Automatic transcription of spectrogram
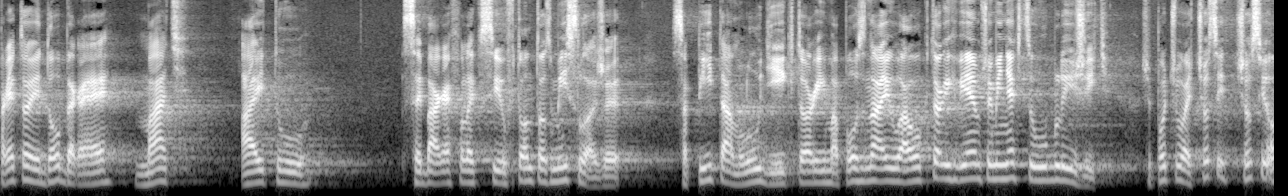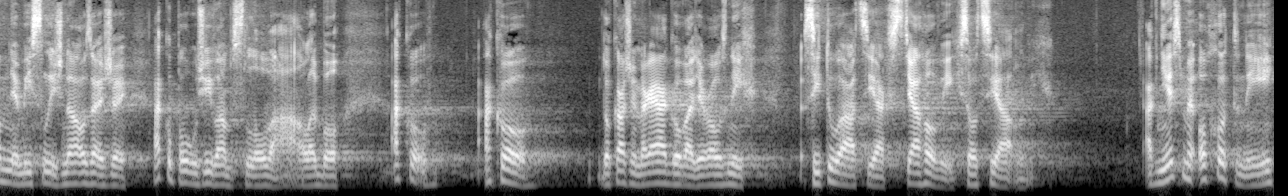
Preto je dobré mať aj tú sebareflexiu v tomto zmysle, že sa pýtam ľudí, ktorí ma poznajú a o ktorých viem, že mi nechcú ublížiť že počúvaj, čo si, čo si o mne myslíš naozaj, že ako používam slova, alebo ako, ako dokážem reagovať v rôznych situáciách vzťahových, sociálnych. Ak nie sme ochotní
